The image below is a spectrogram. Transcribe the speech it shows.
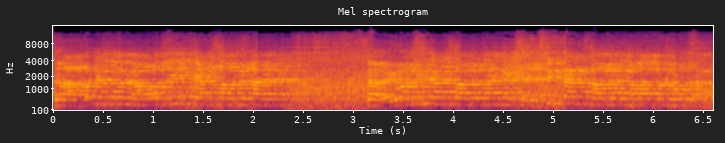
तर आपण यांना व्यावसायिक टॅक्स लावलेला आहे. तर रहिवासी टॅक्स लावलेला आहे का शैक्षणिक टॅक्स लावलेला आहे मला आपण एवढं सांगा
